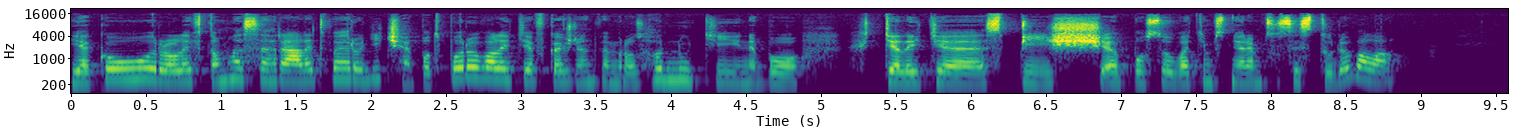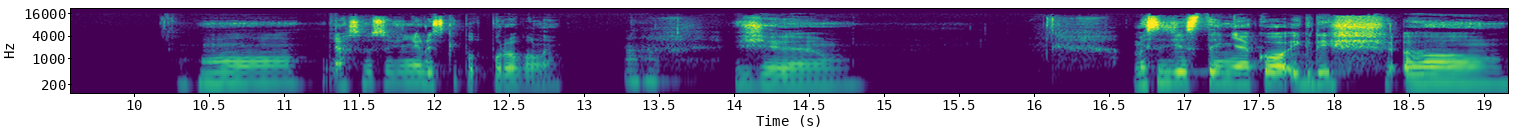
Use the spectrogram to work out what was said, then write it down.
Jakou roli v tomhle sehráli tvoje rodiče? Podporovali tě v každém tvém rozhodnutí nebo chtěli tě spíš posouvat tím směrem, co jsi studovala? Hmm, já si myslím, že mě vždycky podporovali. Mm-hmm. Že myslím, že stejně jako i když, uh,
